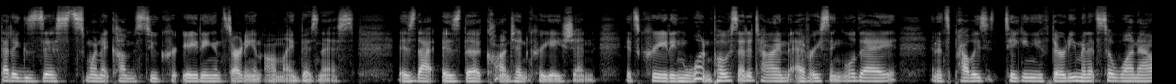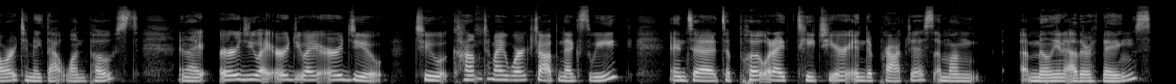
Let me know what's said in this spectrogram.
that exists when it comes to creating and starting an online business is that is the content creation. It's creating one post at a time every single day. And it's probably taking you 30 minutes to one hour to make that one post. And I urge you, I urge you, I urge you to come to my workshop next week and to, to put what I teach here into practice among a million other things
